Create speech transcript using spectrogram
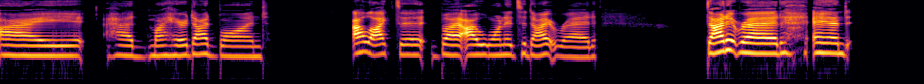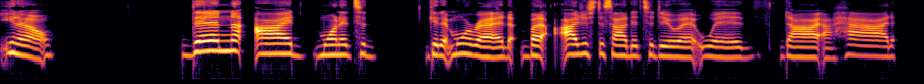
I had my hair dyed blonde. I liked it, but I wanted to dye it red. Dyed it red, and you know, then I wanted to get it more red, but I just decided to do it with dye I had.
